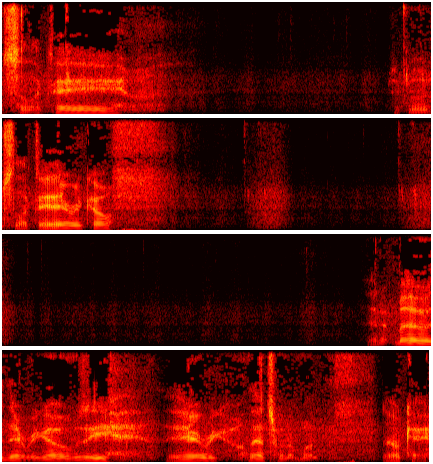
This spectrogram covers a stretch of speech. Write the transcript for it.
Select A. Select A, there we go. Edit mode, there we go. Z, there we go. That's what I want. Okay.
